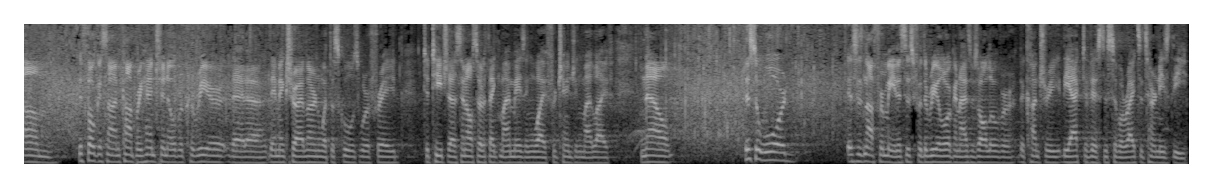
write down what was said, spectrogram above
um, to focus on comprehension over career, that uh, they make sure I learn what the schools were afraid to teach us, and also to thank my amazing wife for changing my life. Now, this award this is not for me. This is for the real organizers all over the country, the activists, the civil rights attorneys, the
